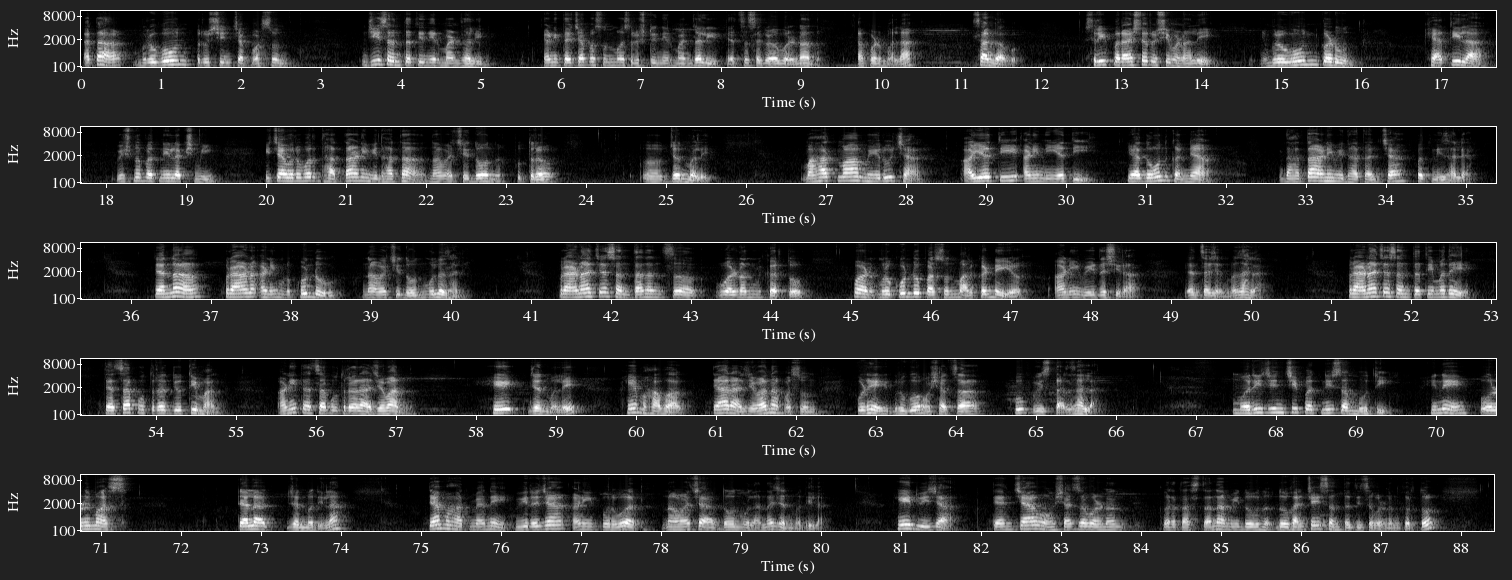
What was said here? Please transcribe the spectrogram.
आता भृगून ऋषींच्यापासून जी संतती निर्माण झाली आणि त्याच्यापासून मग सृष्टी निर्माण झाली त्याचं सगळं वर्णन आपण मला सांगावं. श्री पराशर ऋषी म्हणाले भृगूंकडून ख्यातीला विष्णुपत्नी लक्ष्मी हिच्याबरोबर धाता आणि विधाता नावाचे दोन पुत्र जन्मले. महात्मा मेरूच्या आयती आणि नियती या दोन कन्या धाता आणि विधातांच्या पत्नी झाल्या. त्यांना प्राण आणि मृकुंडू नावाची दोन मुलं झाली. प्राणाच्या संतानांचं वर्णन मी करतो. पण मृकुंडूपासून मार्कंडेय आणि वेदशिरा यांचा जन्म झाला. प्राणाच्या संततीमध्ये त्याचा पुत्र द्युतिमान आणि त्याचा पुत्र राजवान हे जन्मले. हे महाभाग त्या राजवानापासून पुढे भृगुवंशाचा खूप विस्तार झाला. मरिजींची पत्नी संभूती हिने पौर्णिमास त्याला जन्म दिला. त्या महात्म्याने विरजा आणि पर्वत नावाच्या दोन मुलांना जन्म दिला. हे द्विजा त्यांच्या वंशाचं वर्णन करत असताना मी दोन दोघांच्याही संततीचं वर्णन करतो.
